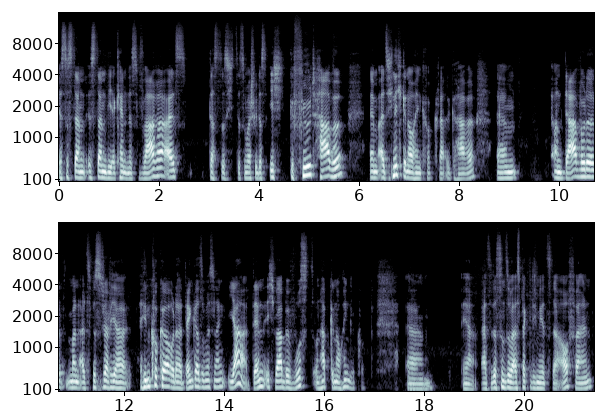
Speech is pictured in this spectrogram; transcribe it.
ist es dann, ist dann die Erkenntnis wahrer als dass, dass ich das zum Beispiel, dass ich gefühlt habe, ähm, als ich nicht genau hingeguckt habe. Ähm, und da würde man als wissenschaftlicher Hingucker oder Denker so ein bisschen sagen, ja, denn ich war bewusst und habe genau hingeguckt. Ähm, ja, also das sind so Aspekte, die mir jetzt da auffallen.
